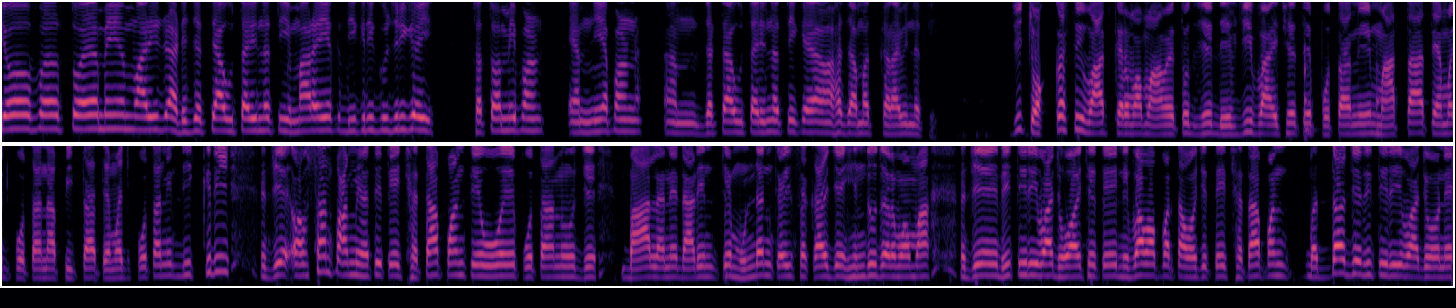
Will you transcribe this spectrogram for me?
તો તોય મેં મારી દાઢી જત્યા ઉતારી નથી. મારા એક દીકરી ગુજરી ગઈ, છતાં મેં પણ એમની પણ જટા ઉતારી નથી કે હજામત કરાવી નથી. જે ચોક્કસથી વાત કરવામાં આવે તો જે દેવજીભાઈ છે તે પોતાની માતા તેમજ પોતાના પિતા તેમજ પોતાની દીકરી જે અવસાન પામી હતી તે છતાં પણ તેઓએ પોતાનું જે બાલ અને દાઢી જે મુંડન કહી શકાય, જે હિન્દુ ધર્મમાં જે રીતિ રિવાજ હોય છે તે નિભાવવા પડતા હોય છે તે છતાં પણ બધા જે રીતિ રિવાજોને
